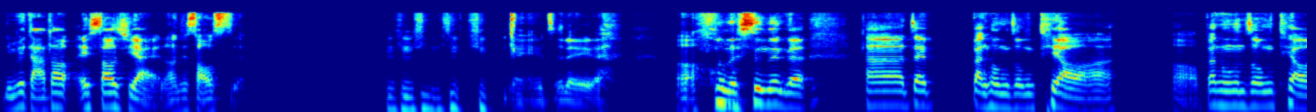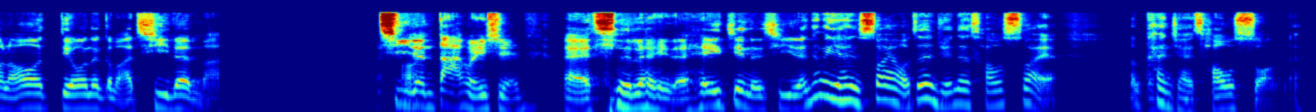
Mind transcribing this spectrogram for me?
你没达到哎烧起来，然后就烧死了，哎之类的，哦，或者是那个他在半空中跳啊，哦，半空中跳，然后丢那个嘛气刃嘛，哦，气刃大回旋，哎之类的，黑剑的气刃那个也很帅啊，我真的觉得那个超帅啊，那看起来嗯超爽的啊，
